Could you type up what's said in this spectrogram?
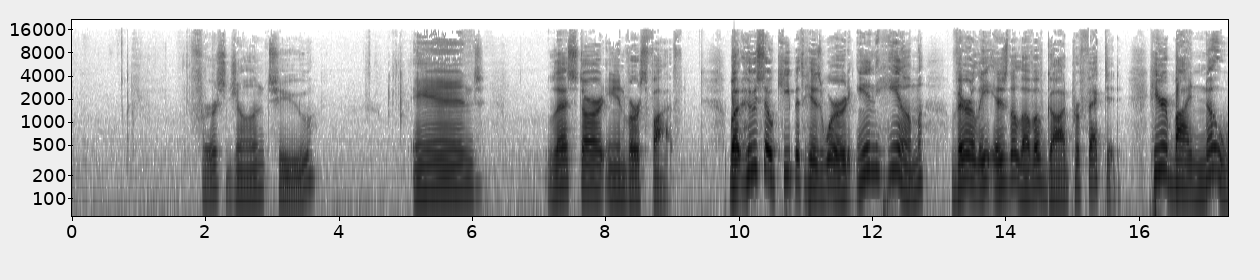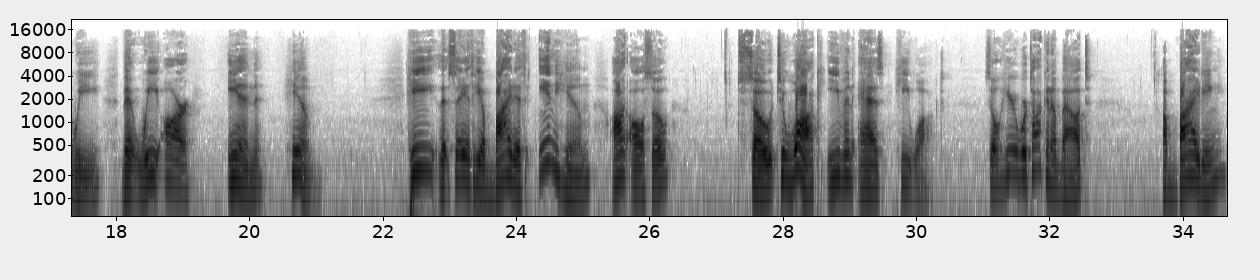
First John two, and Let's start in verse 5. But whoso keepeth his word, in him verily is the love of God perfected. Hereby know we that we are in him. He that saith he abideth in him ought also so to walk even as he walked. So here we're talking about abiding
